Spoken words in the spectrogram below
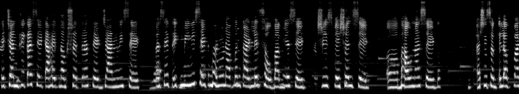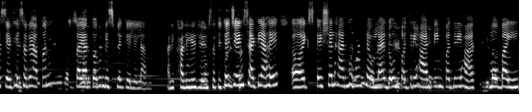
हे. चंद्रिका सेट आहेत नक्षत्र सेट जान्हवी सेट तसेच एक मिनी सेट म्हणून आपण काढले Saubhagya set Shri special set अं, भावना सेट अशी सगळे लप्पा सेट हे सगळे आपण तयार करून डिस्प्ले केलेला आहे. आणि खाली हे जेंट्ससाठी हे जेंट्ससाठी आहे एक स्पेशल हार म्हणून ठेवलाय. दोन पदरी हार तीन पदरी हार मोबाईल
